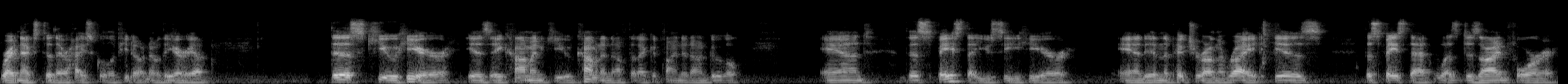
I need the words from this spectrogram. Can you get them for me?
right next to their high school if you don't know the area this queue here is a common queue, common enough that I could find it on Google. And this space that you see here and in the picture on the right is the space that was designed for,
